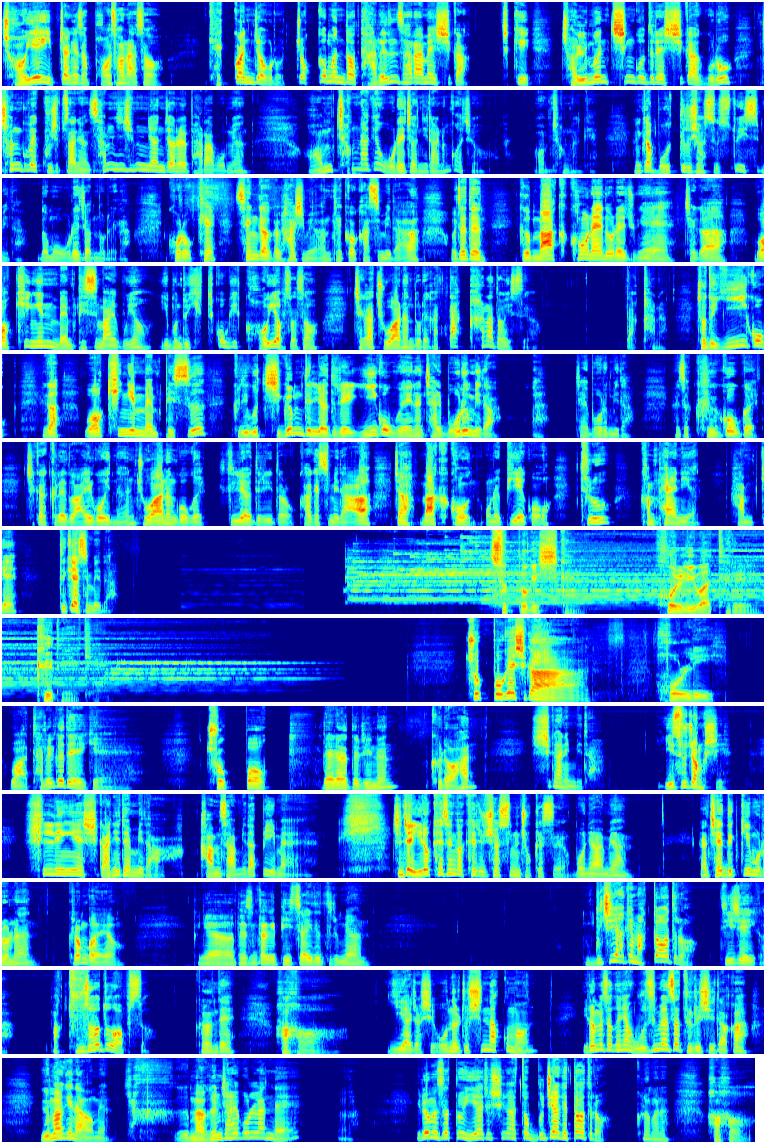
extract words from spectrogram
저의 입장에서 벗어나서 객관적으로 조금은 더 다른 사람의 시각, 특히 젊은 친구들의 시각으로 1994년 30년 전을 바라보면 엄청나게 오래전이라는 거죠. 엄청나게. 그러니까 못 들으셨을 수도 있습니다. 너무 오래전 노래라. 그렇게 생각을 하시면 될 것 같습니다. 어쨌든 그 마크 콘의 노래 중에 제가 Walking in Memphis 말고요. 이분도 히트곡이 거의 없어서 제가 좋아하는 노래가 딱 하나 더 있어요. 딱 하나. 저도 이 곡, 그러니까 Walking in Memphis 그리고 지금 들려드릴 이 곡 외에는 잘 모릅니다. 아, 잘 모릅니다. 그래서 그 곡을 제가 그래도 알고 있는 좋아하는 곡을 들려드리도록 하겠습니다. 자, 마크 콘 오늘 B의 곡 True Companion 함께 듣겠습니다. 축복의 시간 holy water를 그대에게 축복의 시간 holy water를 그대에게 축복 내려드리는 그러한 시간입니다. 이수정 씨, 힐링의 시간이 됩니다. 감사합니다, B맨. 진짜 이렇게 생각해 주셨으면 좋겠어요. 뭐냐면, 그냥 제 느낌으로는 그런 거예요. 그냥 배순탁의 B side 들으면 무지하게 막 떠들어. DJ가. 막 두서도 없어. 그런데, 허허, 이 아저씨 오늘도 신났구먼. 이러면서 그냥 웃으면서 들으시다가 음악이 나오면, 야, 음악은 잘 골랐네. 이러면서 또 이 아저씨가 또 무지하게 떠들어. 그러면은 허허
